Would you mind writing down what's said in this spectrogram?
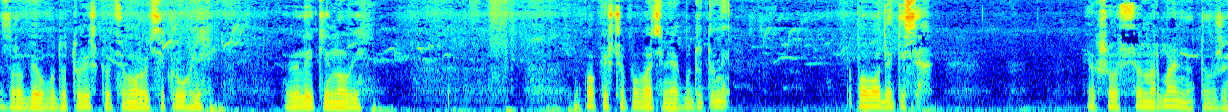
зробив буду туришки в цьому році круглі, великі, нові. Ну, Поки що побачимо, як будуть вони поводитися. Якщо все нормально, то вже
